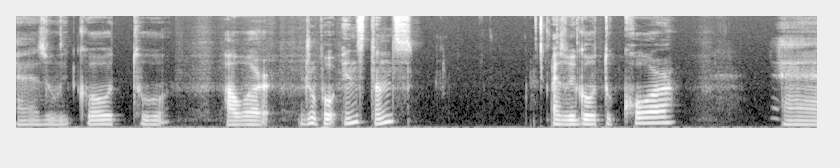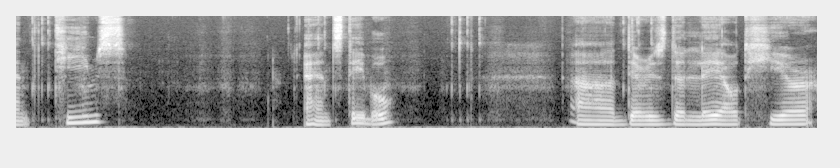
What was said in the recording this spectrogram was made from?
as we go to our Drupal instance as we go to core and themes and stable uh, there is the layout here.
